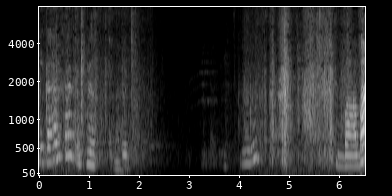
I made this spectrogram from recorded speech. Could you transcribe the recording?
ती का हलका? बाबा.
